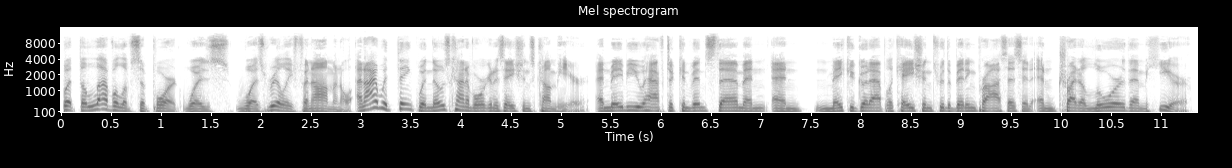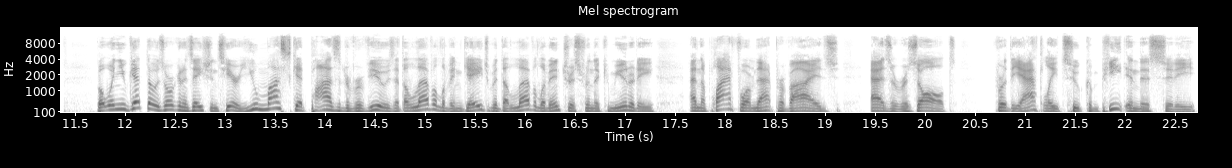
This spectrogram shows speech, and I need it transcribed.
but the level of support was was really phenomenal. And I would think when those kind of organizations come here, and maybe you have to convince them and and make a good application through the bidding process and, and try to lure them here. But when you get those organizations here, you must get positive reviews at the level of engagement, the level of interest from the community, and the platform that provides as a result for the athletes who compete in this city.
